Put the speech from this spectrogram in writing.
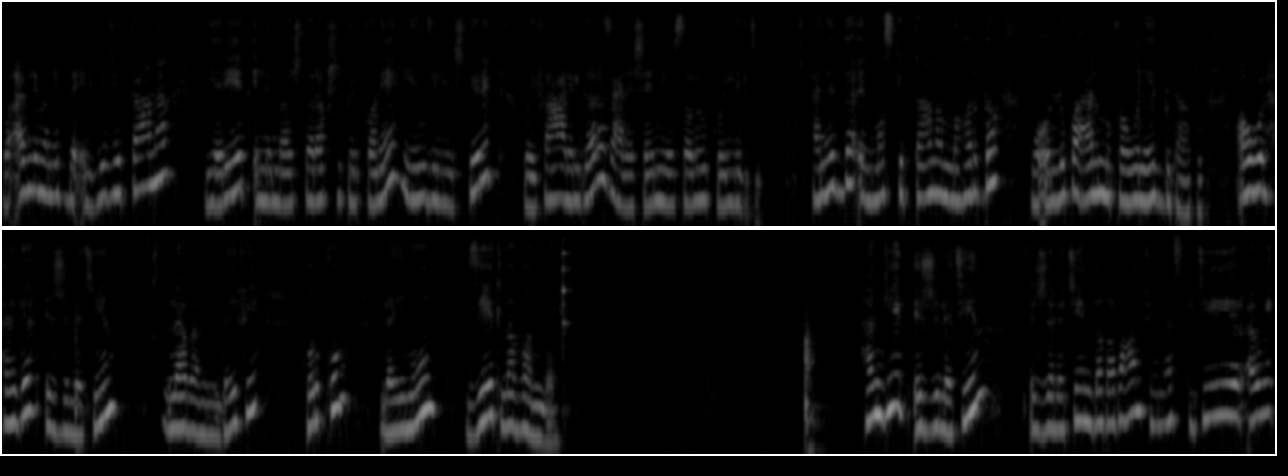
وقبل ما نبدأ الفيديو بتاعنا يا ريت اللي ما اشتركش في القناة ينزل يشترك ويفعل الجرس علشان يوصلوا كل جديد. هنبدأ الماسك بتاعنا النهاردة وأقول لكم على المكونات بتاعته. أول حاجة الجيلاتين لبن دافي كركم ليمون زيت لافندر. هنجيب الجيلاتين. الجيلاتين ده طبعا في ناس كتير قوي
